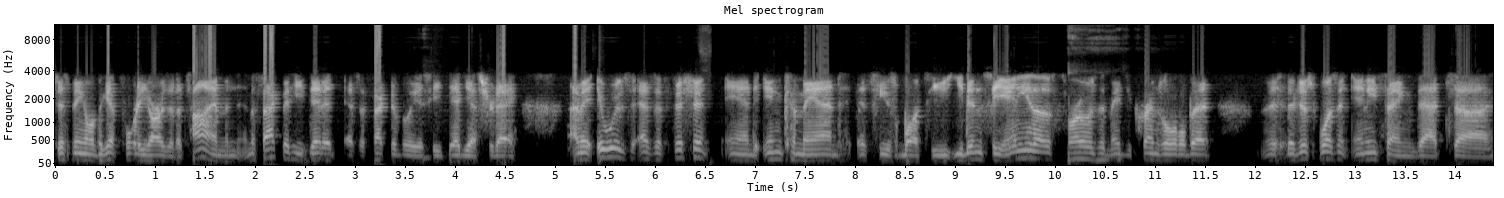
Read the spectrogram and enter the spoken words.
just being able to get 40 yards at a time. And, and the fact that he did it as effectively as he did yesterday, I mean, it was as efficient and in command as he's looked. You, you didn't see any of those throws that made you cringe a little bit. There just wasn't anything that uh,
